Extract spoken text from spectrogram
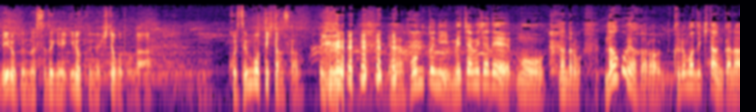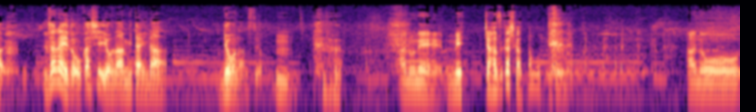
でイロ君乗せた時のイロ君の一言がこれ全部持ってきたんですか？いや本当にめちゃめちゃでもうなんだろう名古屋から車で来たんかなじゃないとおかしいよなみたいな量なんですよ。うん あのねめっちゃ恥ずかしかった持ってくるの。あの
